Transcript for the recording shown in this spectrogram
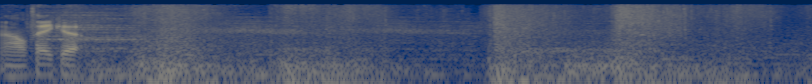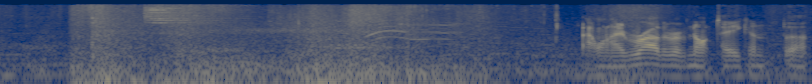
I'll take it. Rather have not taken, but.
